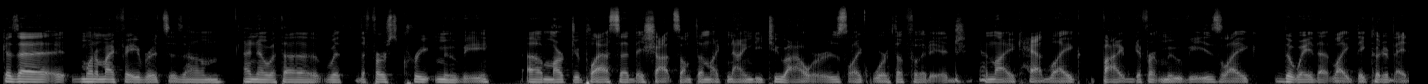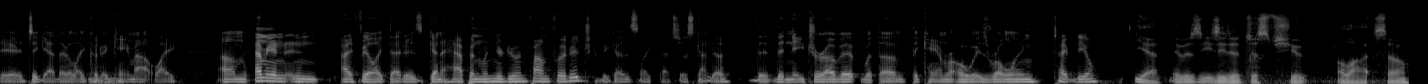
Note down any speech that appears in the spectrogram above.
because uh, one of my favorites is um I know with uh with the first Creep movie uh, Mark Duplass said they shot something like 92 hours like worth of footage and like had like five different movies like the way that like they could have edited it together like could have Mhm. came out like Um, I mean, and I feel like that is gonna happen when you're doing found footage because like that's just kind of the, the nature of it with the the camera always rolling type deal. Yeah, it was easy to just shoot a lot. So,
